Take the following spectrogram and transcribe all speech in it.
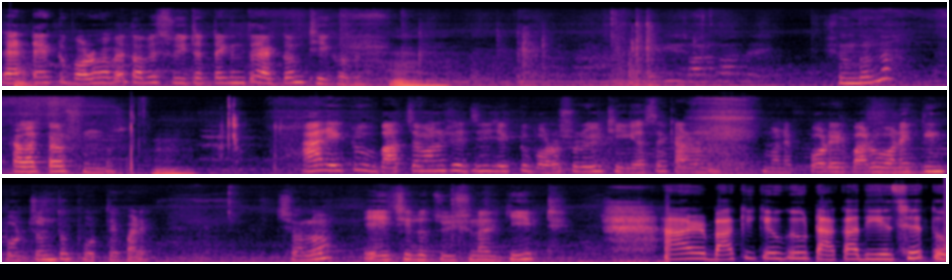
প্যান্টটা একটু বড় হবে, তবে সুইটারটা কিন্তু একদম ঠিক হবে। সুন্দর না? কালারটাও সুন্দর। আর একটু বাচ্চা মানুষের জিনিস একটু বড় সড়োই ঠিক আছে, কারণ মানে পরের বারও অনেক দিন পর্যন্ত পড়তে পারে। চলো, এই ছিল জুইসোনার গিফট আর বাকি কেউ কেউ টাকা দিয়েছে, তো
